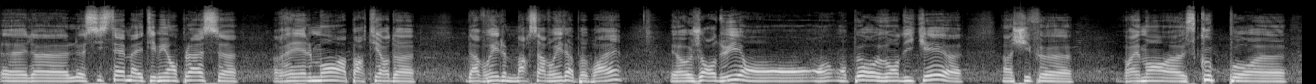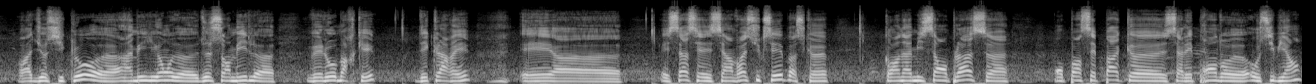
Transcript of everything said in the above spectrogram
Le, le, système a été mis en place réellement à partir de, d'avril, mars-avril à peu près. Et aujourd'hui, on, peut revendiquer euh, un chiffre euh, vraiment euh, scoop pour Radio Cyclo, 1 million 200 000 vélos marqués, déclarés. Et, ça, c'est un vrai succès parce que quand on a mis ça en place, on ne pensait pas que ça allait prendre aussi bien.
